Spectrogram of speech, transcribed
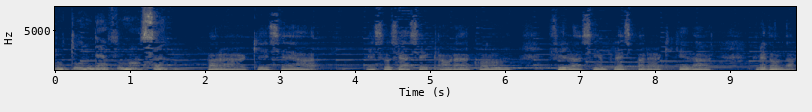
rotundă frumoasă. para que sea, eso se hace ahora con filas simples para que queda redonda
